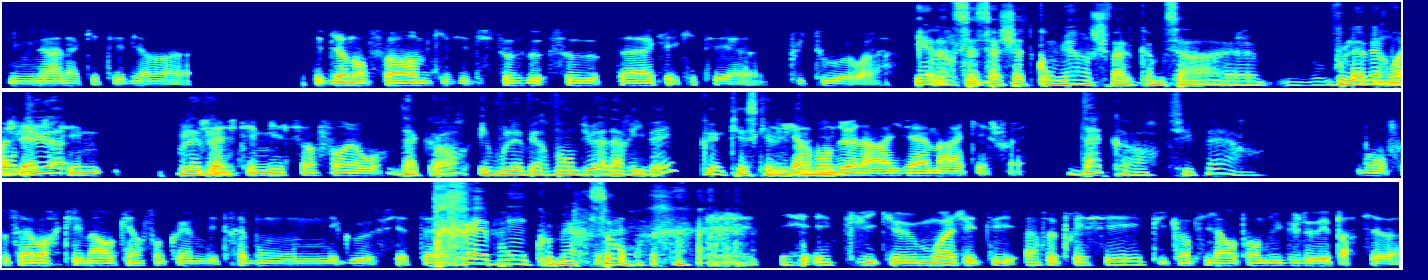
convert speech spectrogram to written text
Finimouna, là, qui était bien, était bien en forme, qui faisait du saut d'obstacle et qui était euh, plutôt. Euh, voilà. Et alors, ça s'achète combien un cheval comme ça euh, Vous l'avez revendu Vous l'avez acheté 1500 euros. D'accord. Et vous l'avez revendu à l'arrivée? Qu'est-ce qu'elle est revendu à l'arrivée à Marrakech, ouais. D'accord, super. Bon, il faut savoir que les Marocains sont quand même des très bons négociateurs. Très bons commerçants. et puis que moi, j'étais un peu pressé. Et puis quand il a entendu que je devais partir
